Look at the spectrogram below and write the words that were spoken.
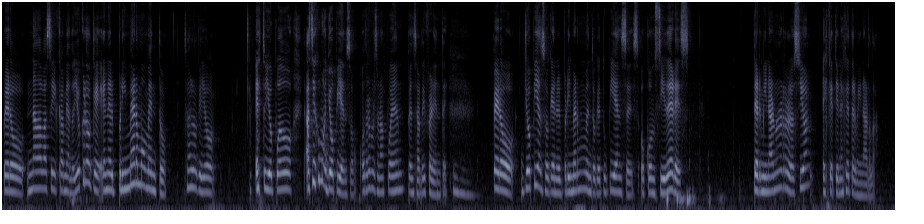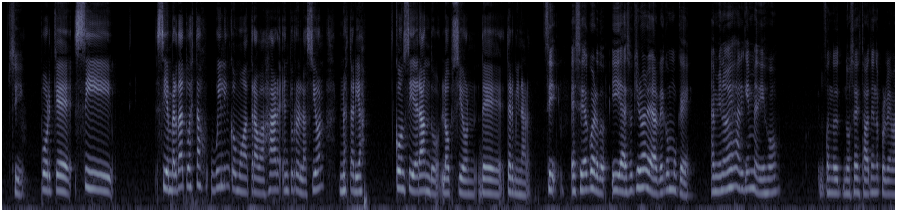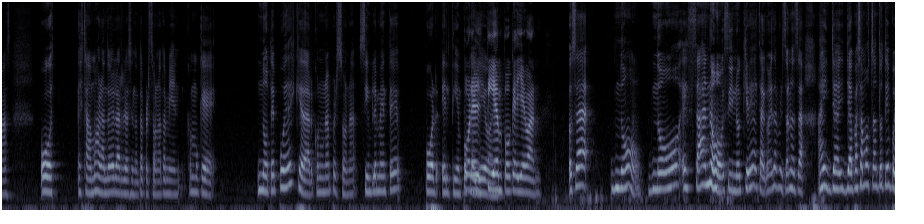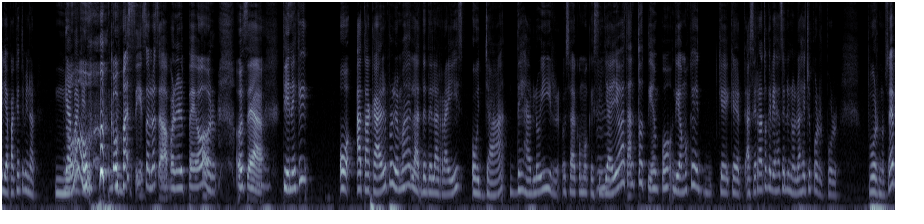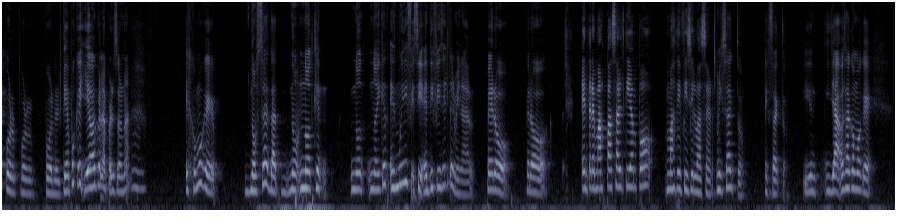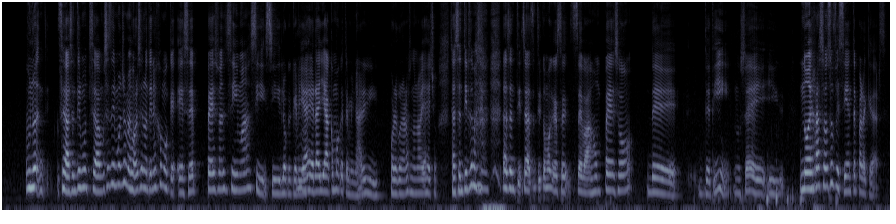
pero nada va a seguir cambiando. Yo creo que en el primer momento, esto es lo que yo, esto yo puedo, así es como yo pienso, otras personas pueden pensar diferente, pero yo pienso que en el primer momento que tú pienses o consideres terminar una relación, es que tienes que terminarla. Sí. Porque si si en verdad tú estás willing como a trabajar en tu relación, no estarías considerando la opción de terminar. Sí, estoy de acuerdo. Y a eso quiero agregarle como que a mí una vez alguien me dijo, cuando, no sé, estaba teniendo problemas, o estábamos hablando de la relación de otra persona también, como que no te puedes quedar con una persona simplemente por el tiempo que llevan. Por el tiempo que llevan. O sea, no, no es sano si no quieres estar con esa persona. O sea, ay, ya, ya pasamos tanto tiempo, ya para qué terminar. No, ¿cómo así? Solo se va a poner peor. O sea, tienes que o atacar el problema de la, desde la raíz o ya dejarlo ir. O sea, como que si ya lleva tanto tiempo, digamos que, que, que, hace rato querías hacerlo y no lo has hecho por, por, por no sé, por, por, por el tiempo que lleva con la persona, es como que no sé, no, no, que, no, no hay que, es muy difícil, es difícil terminar, pero, pero... Entre más pasa el tiempo, más difícil va a ser. Exacto, exacto. Y, ya, o sea, como que uno se va a sentir se va a sentir mucho mejor si no tienes como que ese peso encima si, si lo que querías era ya como que terminar y por alguna razón no lo habías hecho. O sea, sentir demasiado, se, va a sentir, se va a sentir como que se, se baja un peso de, de ti, no sé, y no es razón suficiente para quedarse.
